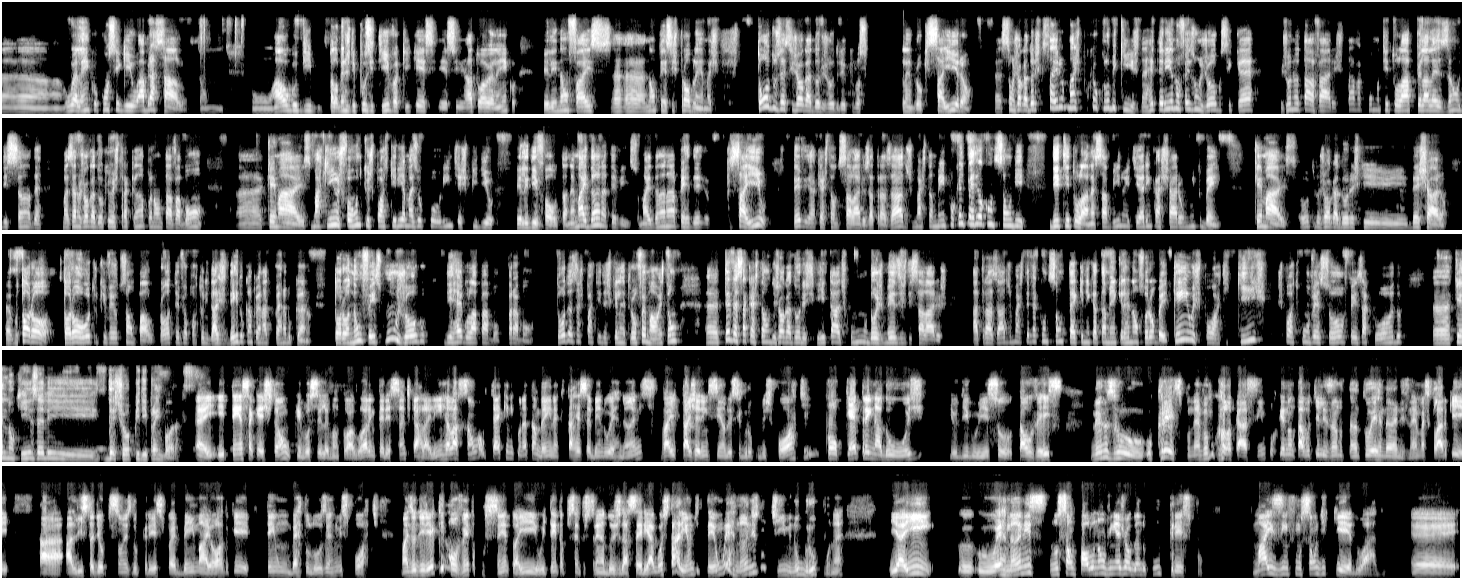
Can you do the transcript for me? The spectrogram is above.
uh, o elenco conseguiu abraçá-lo. Então, um, algo de, pelo menos de positivo aqui, que esse, esse atual elenco ele não faz, uh, não tem esses problemas. Todos esses jogadores, Rodrigo, que você lembrou, que saíram, uh, são jogadores que saíram mais porque o clube quis. Né? Reteria não fez um jogo sequer. Júnior Tavares estava como titular pela lesão de Sander, mas era um jogador que o extracampo não estava bom. Uh, quem mais? Marquinhos foi o único que o esporte queria, mas o Corinthians pediu ele de volta. Né? Maidana teve isso. Maidana perdeu, saiu, teve a questão de salários atrasados, mas também porque ele perdeu a condição de, de titular. Né? Sabino e Thierry encaixaram muito bem. Quem mais? Outros jogadores que deixaram. É, o Toró, Toró outro que veio de São Paulo. Toró teve oportunidades desde o Campeonato Pernambucano. Toró não fez um jogo de regular para bom. Para bom todas as partidas que ele entrou foi mal. Então, é, teve essa questão de jogadores irritados com um, dois meses de salários atrasados, mas teve a condição técnica também que eles não foram bem. Quem o esporte quis, o esporte conversou, fez acordo. É, quem ele não quis, ele deixou pedir para ir embora. É, e, tem essa questão que você levantou agora, interessante, Carlyle, em relação ao técnico né, também, né, que está recebendo o Hernanes, vai estar tá gerenciando esse grupo do esporte. Qualquer treinador hoje, eu digo isso, talvez menos o, o Crespo, né? Vamos colocar assim, porque não estava utilizando tanto o Hernanes, né? Mas claro que a, a lista de opções do Crespo é bem maior do que tem um Humberto Loser no esporte. Mas eu diria que 90% aí, 80% dos treinadores da Série A gostariam de ter um Hernanes no time, no grupo, né? E aí o, o Hernanes no São Paulo não vinha jogando com o Crespo. Mas em função de quê, Eduardo? É,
